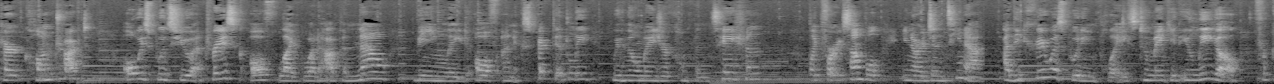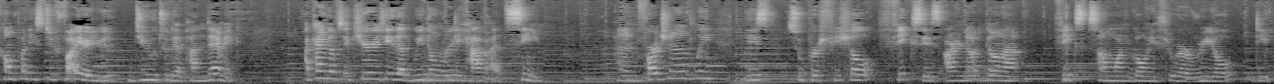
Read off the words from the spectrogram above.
per contract always puts you at risk of, like what happened now, being laid off unexpectedly with no major compensation like for example, in Argentina, a decree was put in place to make it illegal for companies to fire you due to the pandemic. A kind of security that we don't really have at sea. And unfortunately, these superficial fixes are not gonna fix someone going through a real deep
